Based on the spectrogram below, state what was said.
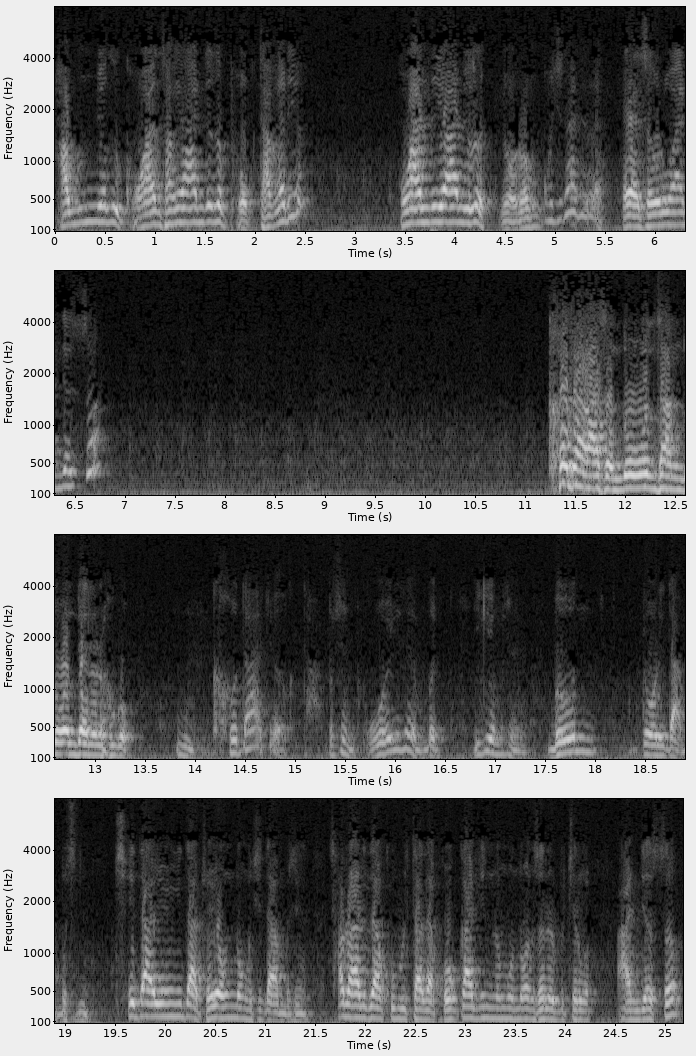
하물며 그 공안상에 앉아서 복탁을이요? 공안상에 앉아서 요런 곳이라 그래. 해석으로 앉았어? 커다 가서 노원상 노원대를 하고 음, 커다 저다 무슨 오히려 뭐 이게 무슨 먼 돌이다 무슨 최다용이다 조용동시다 무슨 사라리다 구불타다 고까지 놈의 논설을 붙여놓고 앉았어?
